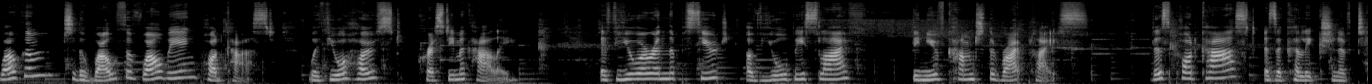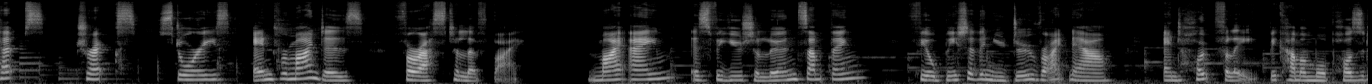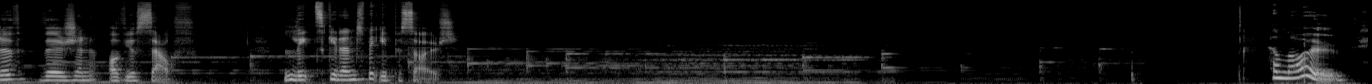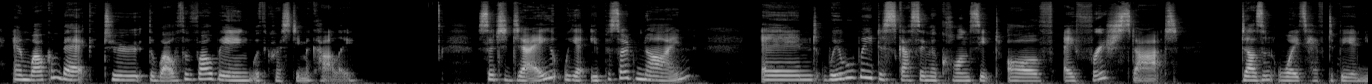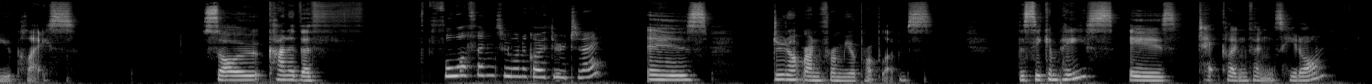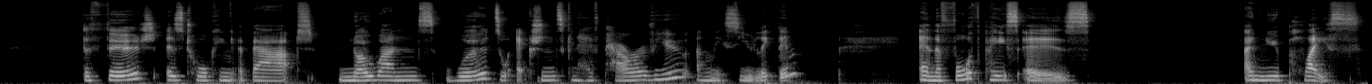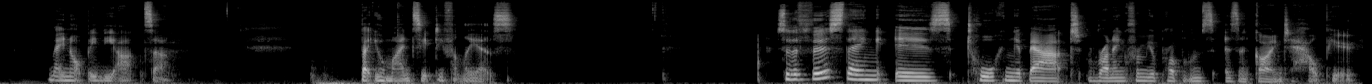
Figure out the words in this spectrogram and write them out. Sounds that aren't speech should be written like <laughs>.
Welcome to the Wealth of Wellbeing podcast with your host, Christy McCarley. If you are in the pursuit of your best life, then you've come to the right place. This podcast is a collection of tips, tricks, stories, and reminders for us to live by. My aim is for you to learn something, feel better than you do right now, and hopefully become a more positive version of yourself. Let's get into the episode. Hello, and welcome back to The Wealth of Wellbeing with Christy McCarley. So, today we are episode 9, and we will be discussing the concept of a fresh start doesn't always have to be a new place. So, kind of the th- four things we want to go through today is do not run from your problems. The second piece is tackling things head on. The third is talking about no one's words or actions can have power over you unless you let them. And the fourth piece is a new place may not be the answer, but your mindset definitely is. So, the first thing is talking about running from your problems isn't going to help you.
